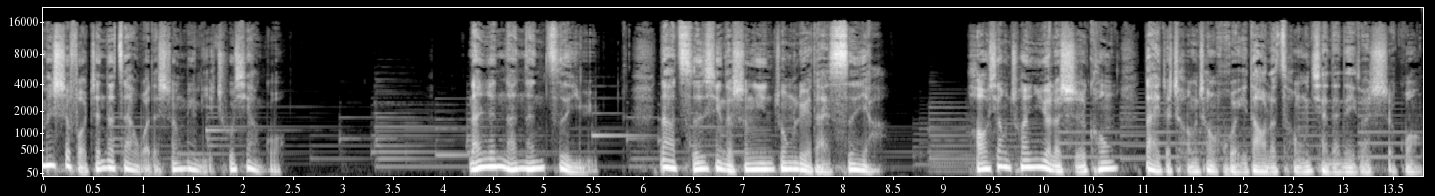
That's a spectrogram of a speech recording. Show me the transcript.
们是否真的在我的生命里出现过？男人喃喃自语，那磁性的声音中略带嘶哑，好像穿越了时空，带着程程回到了从前的那段时光。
